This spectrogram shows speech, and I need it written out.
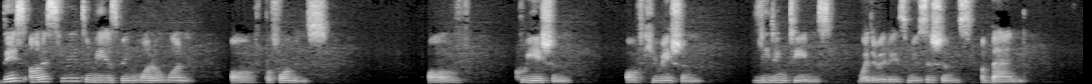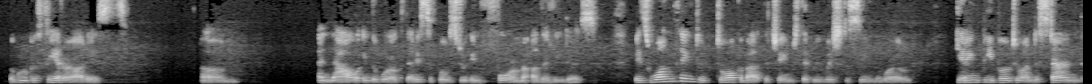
This, honestly, to me, has been 101 of performance, of creation, of curation, leading teams, whether it is musicians, a band, a group of theater artists, um, and now in the work that is supposed to inform other leaders. It's one thing to talk about the change that we wish to see in the world, getting people to understand.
